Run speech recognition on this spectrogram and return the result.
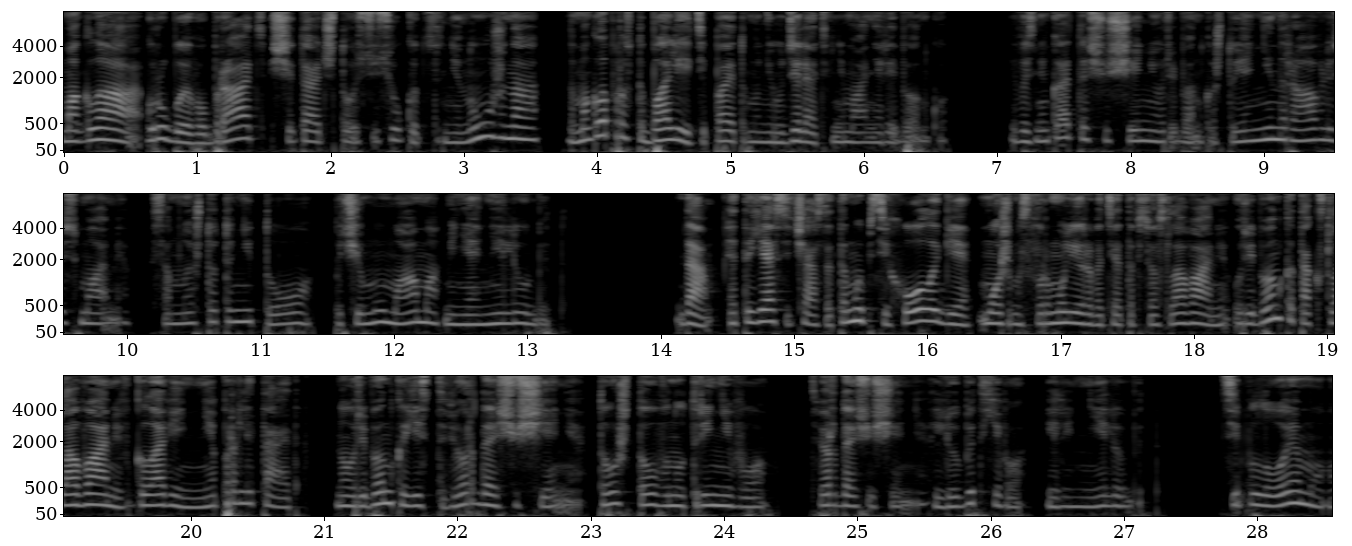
могла грубо его брать, считать, что сюсюкаться не нужно, да могла просто болеть и поэтому не уделять внимания ребенку. И возникает ощущение у ребенка, что я не нравлюсь маме, со мной что-то не то, почему мама меня не любит. Да, это я сейчас, это мы, психологи, можем сформулировать это все словами. У ребенка так словами в голове не пролетает, но у ребенка есть твердое ощущение, то, что внутри него. Твердое ощущение, любит его или не любит. Тепло ему,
